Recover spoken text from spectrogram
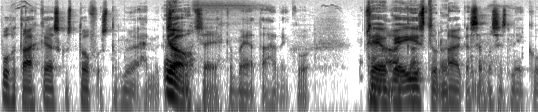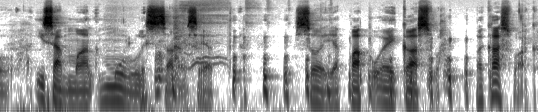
puhutaan ehkä joskus tofusta myöhemmin, koska se ei ehkä meidän tähän niin kuin se ei oikein aika, istunut. Aika semmoisessa niinku isänmaan mullissa, niin sieltä soi ja papu ei kasva. Vai kasvaako?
